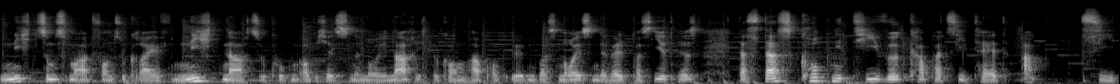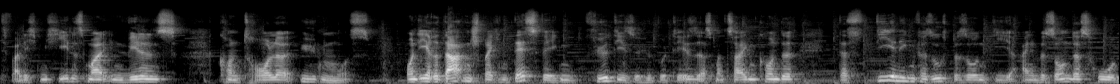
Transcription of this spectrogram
nicht zum Smartphone zu greifen, nicht nachzugucken, ob ich jetzt eine neue Nachricht bekommen habe, ob irgendwas Neues in der Welt passiert ist, dass das kognitive Kapazität abzieht, weil ich mich jedes Mal in Willenskontrolle üben muss. Und ihre Daten sprechen deswegen für diese Hypothese, dass man zeigen konnte, dass diejenigen Versuchspersonen, die eine besonders hohe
